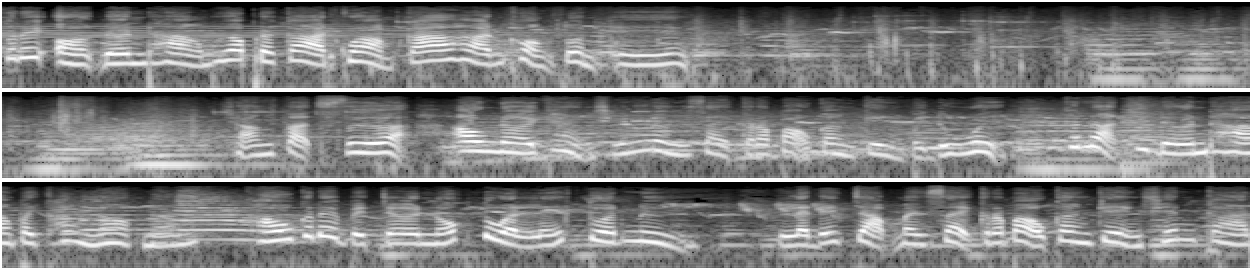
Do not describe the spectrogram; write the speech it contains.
ก็ได้ออกเดินทางเพื่อประกาศความกล้าหาญของตนเอง ช่างตัดเสื้อเอาเนยแข็งชิ้นหนึ่งใส่กระเป๋ากางเกงไปด้วย ขณะที่เดินทางไปข้างนอกนั้น เขาก็ได้ไปเจอนกตัวเล็กตัวหนึ่ง และได้จับมันใส่กระเป๋ากางเกงเช่นกัน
